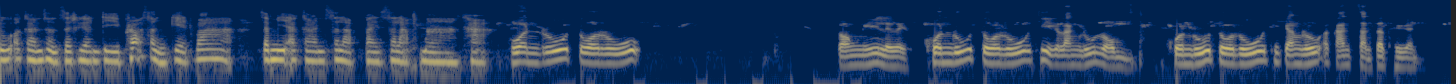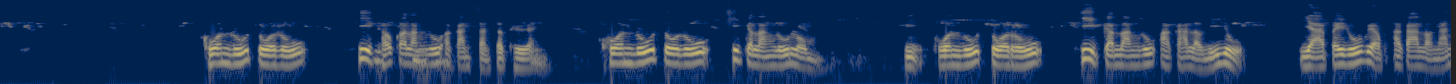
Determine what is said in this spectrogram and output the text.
รู้อาการสั่นสะเทือนดี เพราะสังเกตว่าจะมีอาการสลับไปสลับมาค่ะ ควรรู้ตัวรู้ ตรงนี้เลย ควรรู้ตัวรู้ที่กำลังรู้ลม ควรรู้ตัวรู้ที่กำลังรู้อาการสั่นสะเทือน ควรรู้ตัวรู้ที่เขากำลังรู้อาการสั่นสะเทือน ควรรู้ตัวรู้ที่กำลังรู้ลมนี่ควรรู้ตัวรู้ที่กำลังรู้อาการเหล่านี้อยู่ อย่าไปรู้แบบอาการเหล่านั้น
